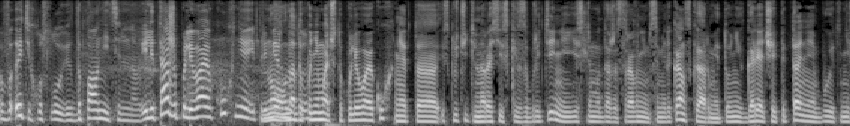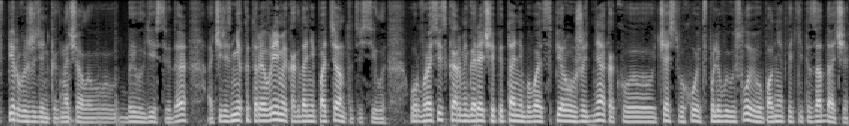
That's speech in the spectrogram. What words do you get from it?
в этих условиях дополнительно? Или та же полевая кухня и примерно... Но надо то... понимать, что полевая кухня – это исключительно российское изобретение. Если мы даже сравним с американской армией, то у них горячее питание будет не в первый же день, как начало боевых действий, да, а через некоторое время, когда они подтянут эти силы. В российской армии горячее горячее питание бывает с первого же дня, как э, часть выходит в полевые условия, выполняет какие-то задачи.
